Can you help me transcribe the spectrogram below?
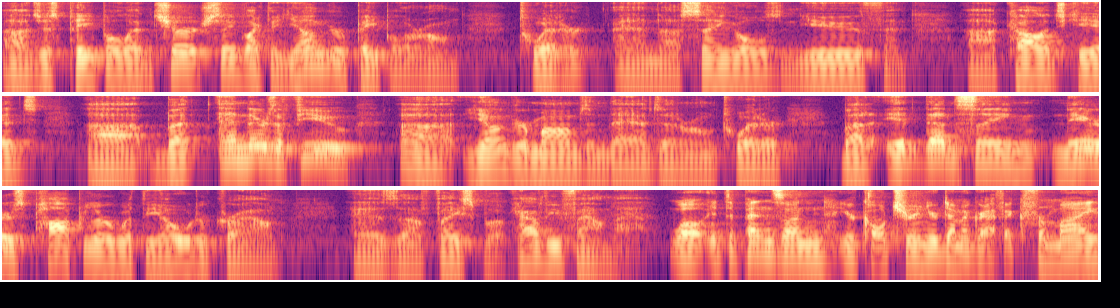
uh, just people in church. Seems like the younger people are on Twitter and uh, singles and youth and uh, college kids. Uh, but and there's a few uh, younger moms and dads that are on Twitter but it doesn't seem near as popular with the older crowd as uh, Facebook. How have you found that? Well, it depends on your culture and your demographic. For my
